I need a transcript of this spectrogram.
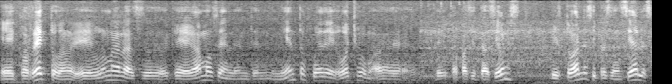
Eh, correcto, eh, una de las eh, que llegamos en el entendimiento fue de ocho de capacitaciones virtuales y presenciales,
